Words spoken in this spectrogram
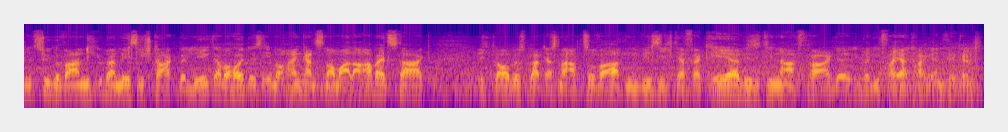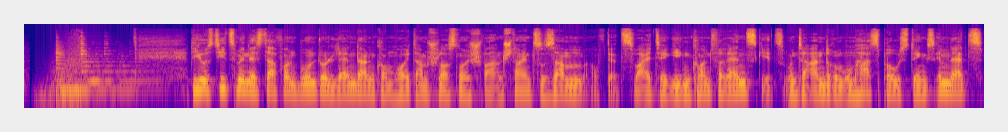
Die Züge waren nicht übermäßig stark belegt, aber heute ist eben auch ein ganz normaler Arbeitstag. Ich glaube, es bleibt erstmal abzuwarten, wie sich der Verkehr, wie sich die Nachfrage über die Feiertage entwickelt. Die Justizminister von Bund und Ländern kommen heute am Schloss Neuschwanstein zusammen. Auf der zweitägigen Konferenz geht es unter anderem um Hasspostings im Netz.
